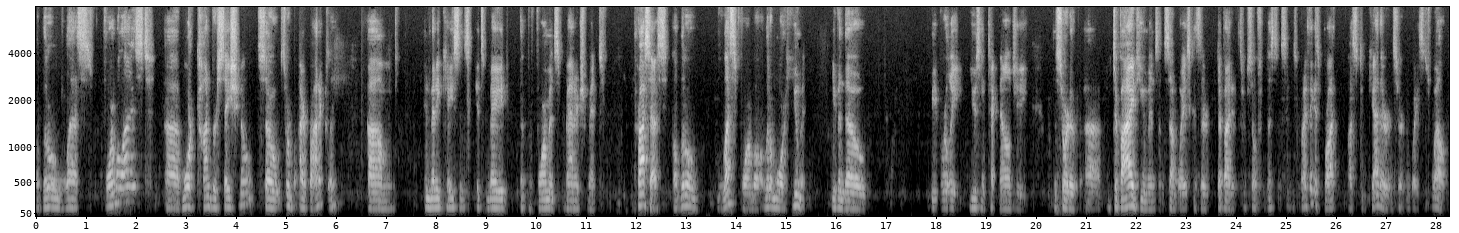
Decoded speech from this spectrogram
a little less formalized, uh, more conversational. So sort of ironically. Um, in many cases, it's made the performance management process a little less formal, a little more human, even though we're really using technology to sort of uh, divide humans in some ways because they're divided through social distances. But I think it's brought us together in certain ways as well.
